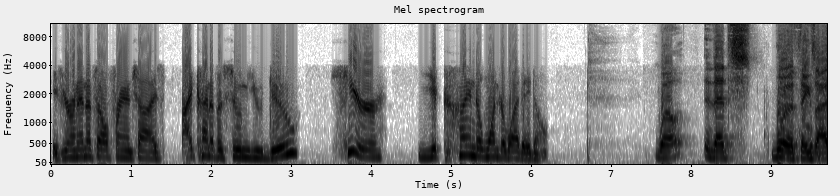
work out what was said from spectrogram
if you're an NFL franchise, I kind of assume you do. Here, you kind of wonder why they don't. Well, that's one of the things I,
